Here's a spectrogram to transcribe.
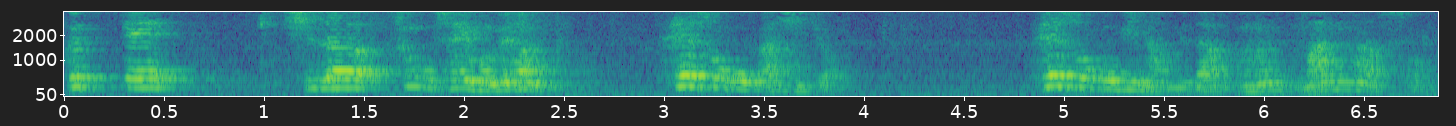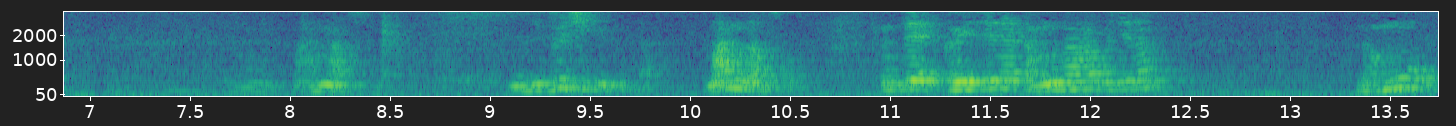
그때 신라 삼국사에 보면은 회소국 아시죠? 회소국이 나옵니다. 그거는 만나소. 음, 만나소. 이두식입니다. 만나소. 근데 그 이전에 당군 할아버지는 너무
